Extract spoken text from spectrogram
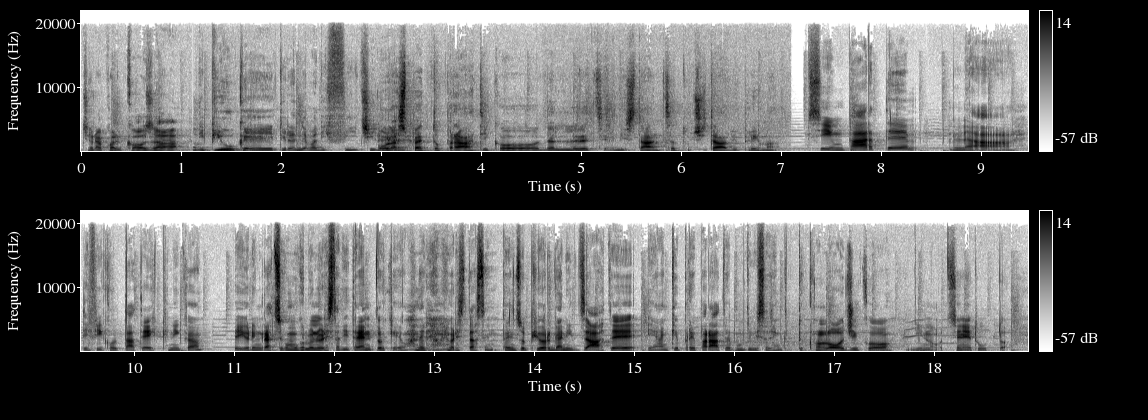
c'era qualcosa di più che ti rendeva difficile? O l'aspetto pratico delle lezioni a distanza, tu citavi prima. Sì, in parte la difficoltà tecnica. Io ringrazio comunque l'Università di Trento, che è una delle università penso più organizzate e anche preparate dal punto di vista tecnologico, di innovazione e tutto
